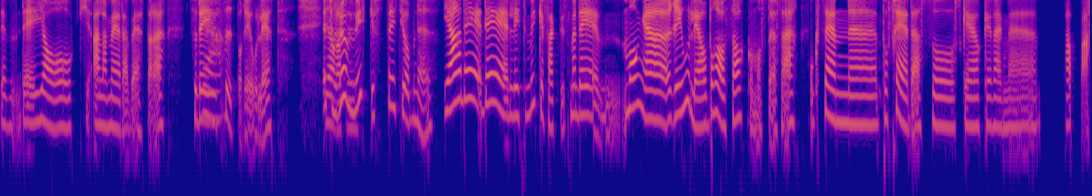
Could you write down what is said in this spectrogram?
Det, det är jag och alla medarbetare. Så det är ju Ja. superroligt. Jag Gör tror du har mycket på ditt jobb nu. Ja, det, det är lite mycket faktiskt, men det är många roliga och bra saker måste jag säga. Och sen eh, på fredag så ska jag åka iväg med pappa.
